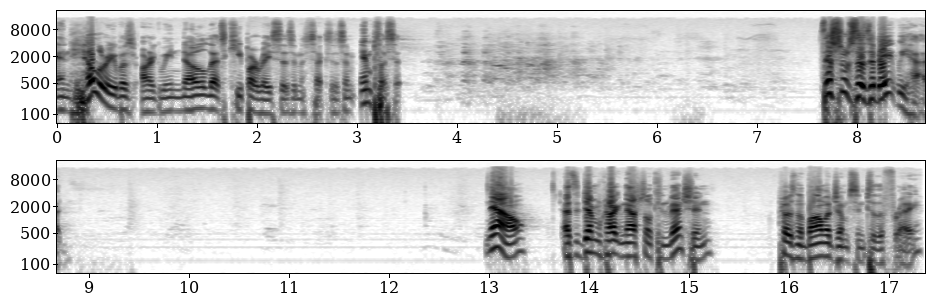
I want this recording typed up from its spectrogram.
and Hillary was arguing, no, let's keep our racism and sexism implicit. This was the debate we had. Now, at the Democratic National Convention, President Obama jumps into the fray.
